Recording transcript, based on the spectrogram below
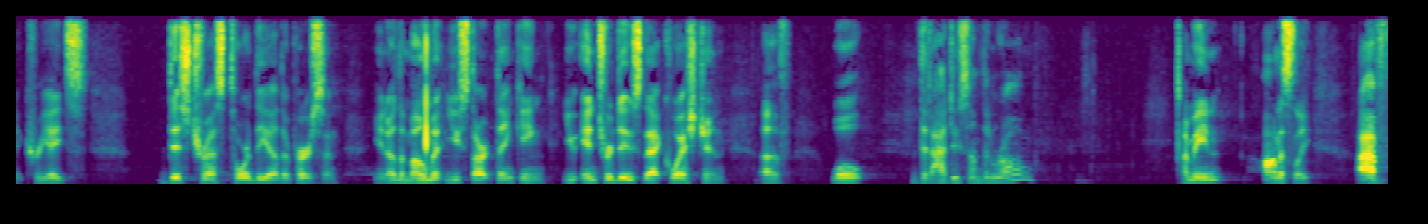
it creates distrust toward the other person. You know, the moment you start thinking, you introduce that question of, well, did I do something wrong? I mean, honestly, I've,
